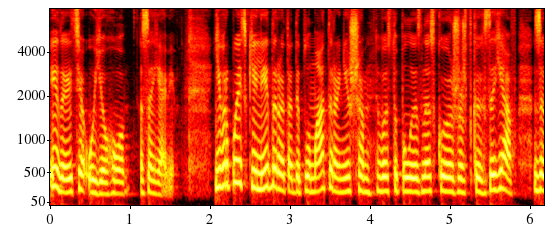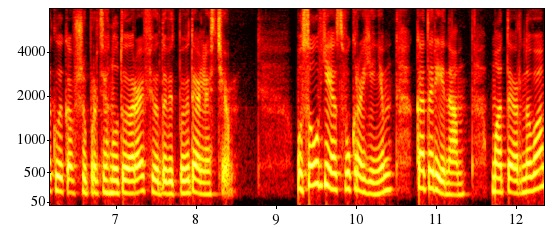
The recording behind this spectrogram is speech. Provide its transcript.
Йдеться у його заяві. Європейські лідери та дипломати раніше виступили з низкою жорстких заяв, закликавши притягнути Ерефію до відповідальності. Посол ЄС в Україні Катеріна Матернова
